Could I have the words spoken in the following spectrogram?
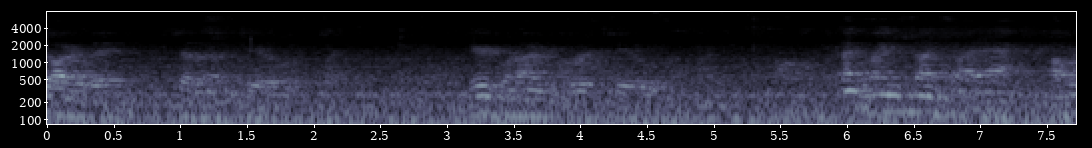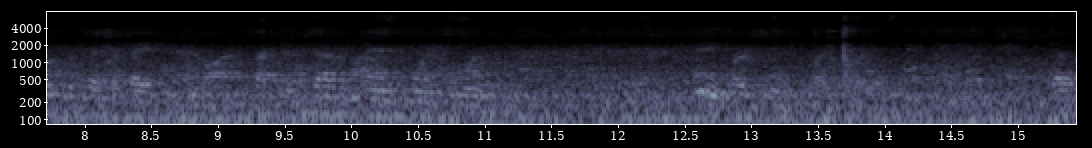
Start of it, seven oh two. Here's what I refer to. Pennsylvania Sunshine Act, public participation in law, section seven ten point one. Any person is for it. Does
